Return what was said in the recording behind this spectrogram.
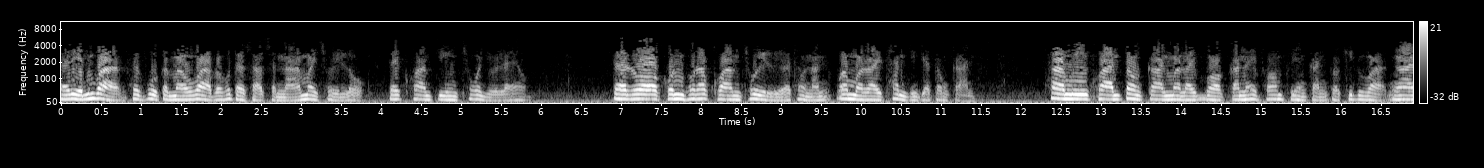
แต่เห็นว่าเคยพูดกันมาว่าพระพุทธศาสนาไม่ช่วยโลก แต่ความจริงช่วยอยู่แล้ว แต่รอคนผู้รับความช่วยเหลือเท่านั้นว่าเมื่อไรท่านจึงจะต้องการ ถ้ามีความต้องการมาไรบอกกันให้พร้อมเพรียงกัน ก็คิดว่างาน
